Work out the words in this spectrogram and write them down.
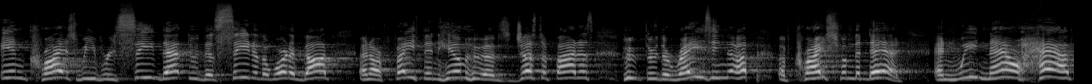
in Christ. We've received that through the seed of the word of God and our faith in him who has justified us who, through the raising up of Christ from the dead. And we now have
